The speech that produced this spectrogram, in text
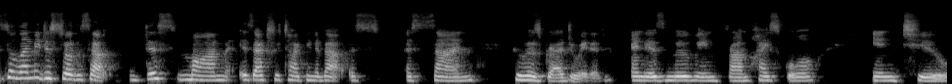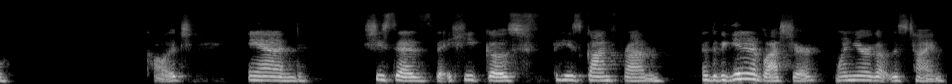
so let me just throw this out. This mom is actually talking about a, a son who has graduated and is moving from high school into college. And she says that he goes, he's gone from at the beginning of last year, one year ago at this time,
